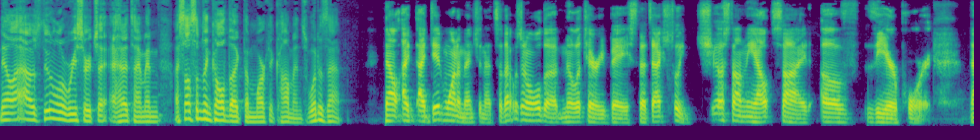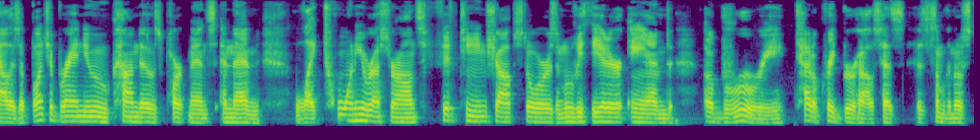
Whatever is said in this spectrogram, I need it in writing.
Now I was doing a little research ahead of time, and I saw something called like the Market Commons. What is that? Now, I, I did want to mention that. So that was an old uh, military base that's actually just on the outside of the airport. Now there's a bunch of brand new condos, apartments, and then like 20 restaurants, 15 shop stores, a movie theater, and a brewery. Tidal Creek Brew House has, has some of the most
